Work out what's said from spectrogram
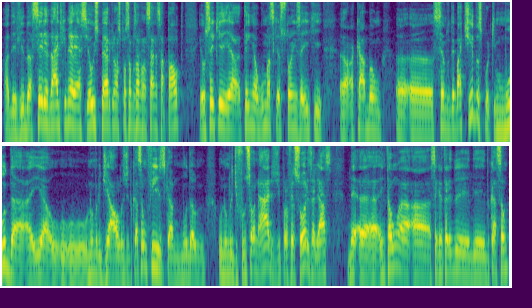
a devida seriedade que merece. Eu espero que nós possamos avançar nessa pauta. Eu sei que uh, tem algumas questões aí que uh, acabam uh, sendo debatidas, porque muda aí o, o, o, número de aulas de educação física, muda o, o número de funcionários, de professores, aliás. Né, então, a, a Secretaria de, de Educação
